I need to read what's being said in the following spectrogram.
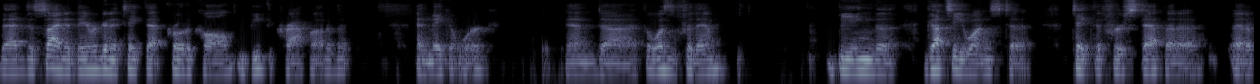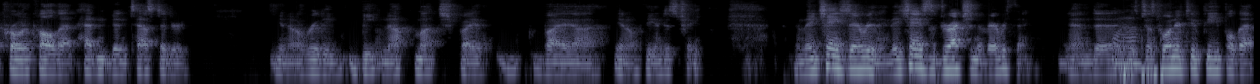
that decided they were going to take that protocol and beat the crap out of it and make it work. And uh, if it wasn't for them being the gutsy ones to take the first step at a at a protocol that hadn't been tested or you know really beaten up much by by uh, you know the industry, and they changed everything. They changed the direction of everything, and uh, wow. it was just one or two people that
